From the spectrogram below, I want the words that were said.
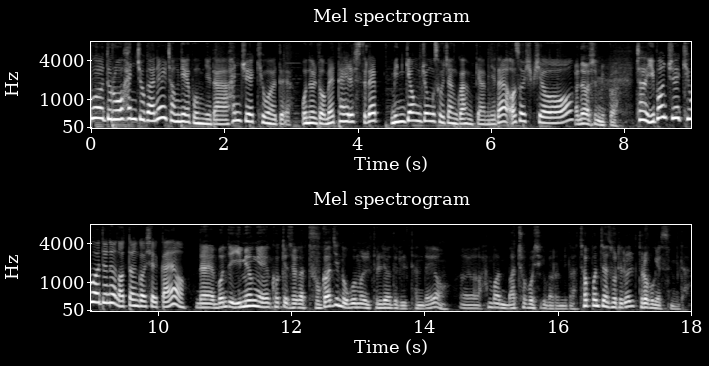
키워드로 한 주간을 정리해 봅니다. 한 주의 키워드. 오늘도 메타헬스랩 민경중 소장과 함께 합니다. 어서 오십시오. 안녕하십니까. 자 이번 주의 키워드는 어떤 것일까요? 네, 먼저 이명희 앵커께 제가 두 가지 녹음을 들려드릴 텐데요. 어, 한번 맞춰보시기 바랍니다. 첫 번째 소리를 들어보겠습니다.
